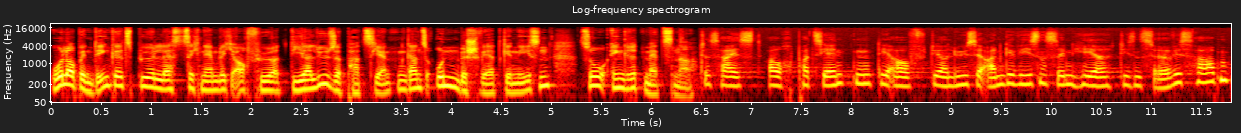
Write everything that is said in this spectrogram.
Urlaub in Dinkelsbühl lässt sich nämlich auch für Dialysepatienten ganz unbeschwert genießen, so Ingrid Metzner. Das heißt, auch Patienten, die auf Dialyse angewiesen sind, hier diesen Service haben.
